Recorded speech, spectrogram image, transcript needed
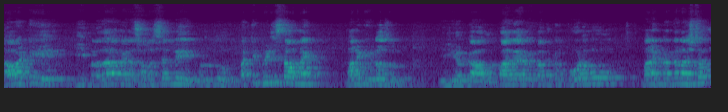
కాబట్టి ఈ ప్రధానమైన సమస్యల్ని ఇప్పుడు పట్టి పీడిస్తూ ఉన్నాయి మనకి ఈరోజు ఈ యొక్క ఉపాధి హామీ పథకం పోవడము మనకు పెద్ద నష్టము.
